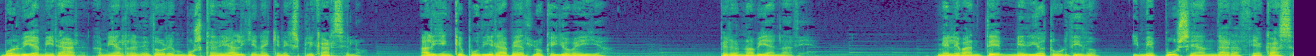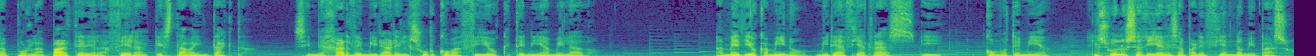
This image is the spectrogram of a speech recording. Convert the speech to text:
Volví a mirar a mi alrededor en busca de alguien a quien explicárselo, alguien que pudiera ver lo que yo veía, pero no había nadie. Me levanté medio aturdido y me puse a andar hacia casa por la parte de la acera que estaba intacta, sin dejar de mirar el surco vacío que tenía a mi lado. A medio camino miré hacia atrás y, como temía, el suelo seguía desapareciendo a mi paso.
